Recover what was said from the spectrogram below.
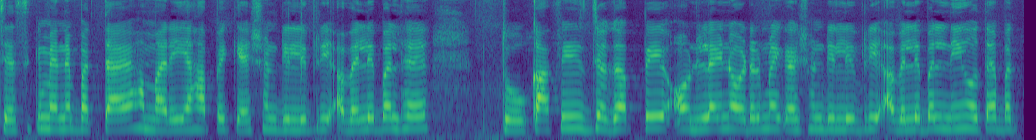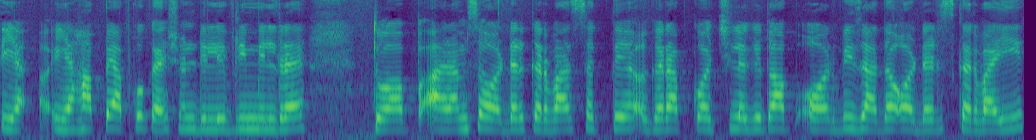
जैसे कि मैंने बताया, हमारे यहाँ पे कैश ऑन डिलीवरी अवेलेबल है। तो काफ़ी जगह पे ऑनलाइन ऑर्डर में कैश ऑन डिलीवरी अवेलेबल नहीं होता है बट यहाँ पे आपको कैश ऑन डिलीवरी मिल रहा है तो आप आराम से ऑर्डर करवा सकते हैं। अगर आपको अच्छी लगे तो आप और भी ज़्यादा ऑर्डर्स करवाइए।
